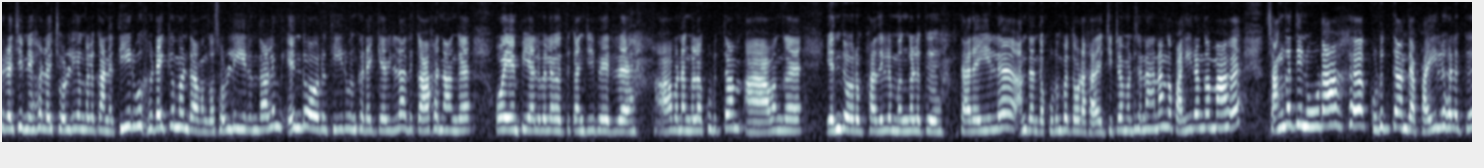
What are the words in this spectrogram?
பிரச்சனைகளை சொல்லி எங்களுக்கான தீர்வு கிடைக்கும் என்று அவங்க சொல்லி இருந்தாலும் எந்த ஒரு தீர்வும் கிடைக்கவில்லை. அதுக்காக நாங்கள் ஓஎம்பி அலுவலகத்துக்கு அஞ்சு பேர் ஆவணங்களை கொடுத்தோம். அவங்க எந்த ஒரு பதிலும் எங்களுக்கு வரையில் அந்தந்த குடும்பத்தோட கழிச்சிட்டோம்னு சொன்னாங்க. நாங்கள் பகிரங்கமாக சங்கத்தின் ஊடாக கொடுத்த அந்த ஃபைல்களுக்கு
